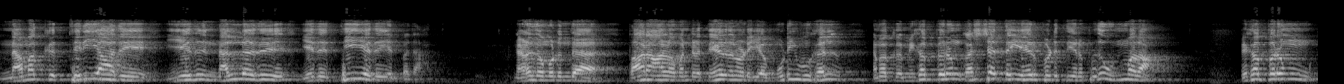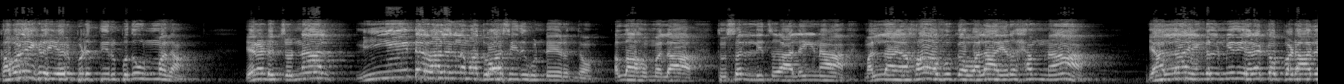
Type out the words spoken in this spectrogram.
நமக்கு தெரியாது எது நல்லது எது தீயது என்பதா நடந்து முடிந்த பாராளுமன்ற தேர்தலுடைய முடிவுகள் நமக்கு மிக பெரும் கஷ்டத்தை ஏற்படுத்தி இருப்பது உண்மைதான். மிக பெரும் கவலைகளை ஏற்படுத்தி இருப்பது உண்மைதான். ஏனென்று சொன்னால் நீண்ட காலங்கள் நம்ம துவா செய்து கொண்டே இருந்தோம். அல்லாஹும் லா துசல்லித்து அலைனா மல்லா யஹாஃபுக வலா இரஹம்னா யாரெல்லாம் எங்கள் மீது இறக்கப்படாத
